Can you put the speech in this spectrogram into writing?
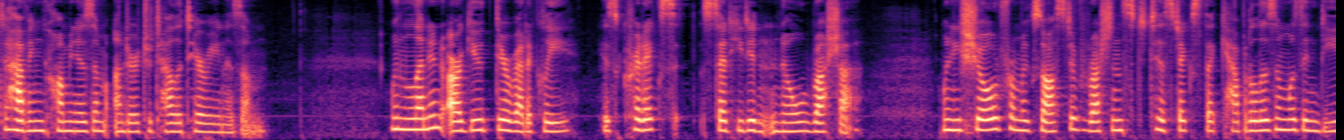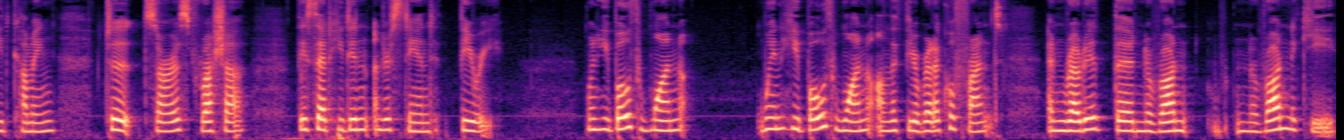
to having communism under totalitarianism. When Lenin argued theoretically, his critics said he didn't know Russia. When he showed from exhaustive Russian statistics that capitalism was indeed coming to Tsarist Russia, they said he didn't understand theory when he both won when he both won on the theoretical front and routed the Narodniki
